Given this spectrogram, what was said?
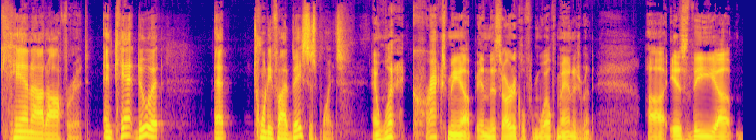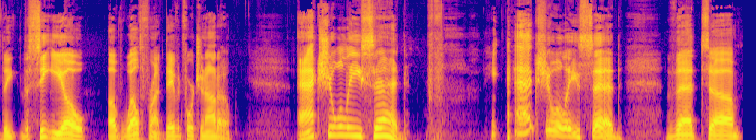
cannot offer it and can't do it at 25 basis points. And what cracks me up in this article from Wealth Management uh, is the uh, the the CEO of Wealthfront, David Fortunato, actually said he actually said that um,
